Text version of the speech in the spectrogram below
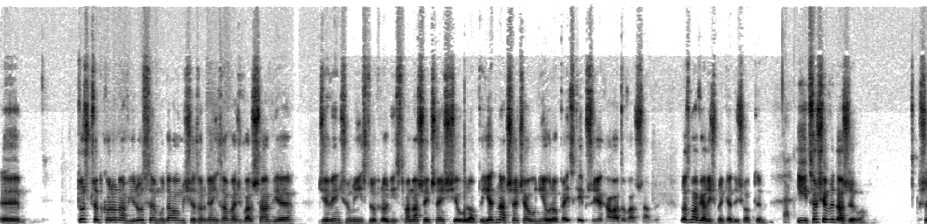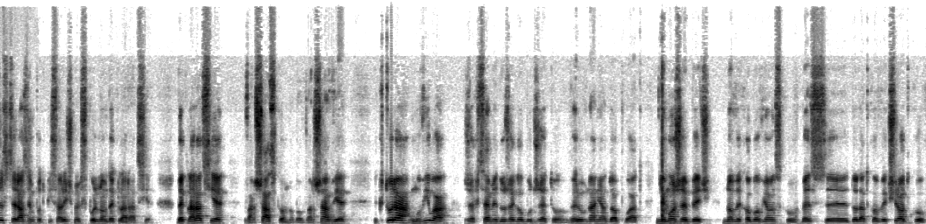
Y, Tuż przed koronawirusem udało mi się zorganizować w Warszawie dziewięciu ministrów rolnictwa naszej części Europy. Jedna trzecia Unii Europejskiej przyjechała do Warszawy. Rozmawialiśmy kiedyś o tym. Tak. I co się wydarzyło? Wszyscy razem podpisaliśmy wspólną deklarację. Deklarację warszawską, no bo w Warszawie, która mówiła, że chcemy dużego budżetu, wyrównania dopłat, nie może być nowych obowiązków bez y, dodatkowych środków.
